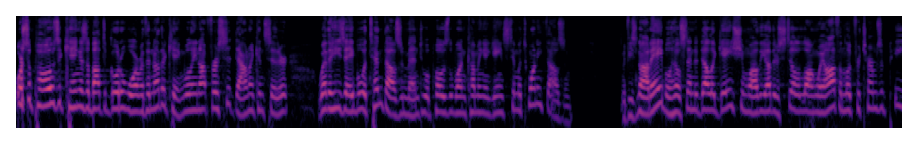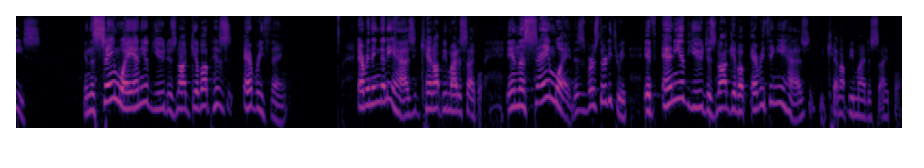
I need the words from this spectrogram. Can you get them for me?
Or suppose a king is about to go to war with another king. Will he not first sit down and consider whether he's able with 10,000 men to oppose the one coming against him with 20,000? If he's not able, he'll send a delegation while the other's still a long way off and look for terms of peace. In the same way, any of you does not give up his everything. Everything that he has, he cannot be my disciple. In the same way, this is verse 33 if any of you does not give up everything he has, you cannot be my disciple.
